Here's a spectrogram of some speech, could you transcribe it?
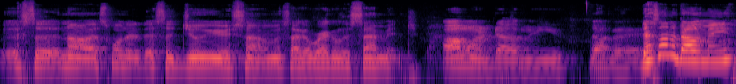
it's a no, it's one of it's a junior or something. It's like a regular sandwich. Oh, I'm on a dollar menu. My Uh. That's not a dollar menu.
